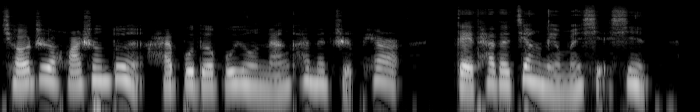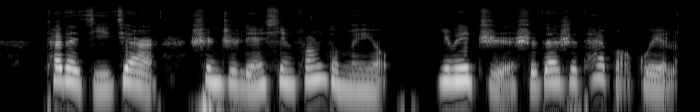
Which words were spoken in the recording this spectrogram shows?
乔治·华盛顿还不得不用难看的纸片给他的将领们写信，他的急件甚至连信封都没有，因为纸实在是太宝贵了。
